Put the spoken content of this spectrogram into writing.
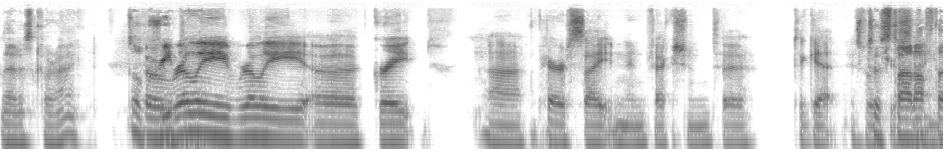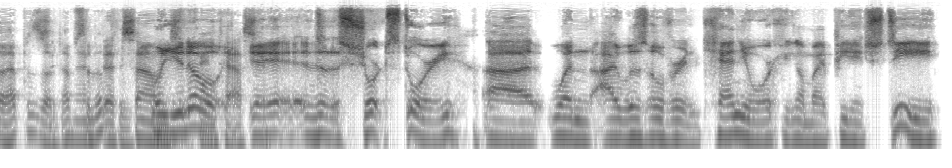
That is correct. So So creepy. really, really uh, great uh, parasite and infection to to get. Is To start off the episode, absolutely. That, sounds well, you know, fantastic. yeah, yeah, it's a short story. Uh, when I was over in Kenya working on my PhD,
